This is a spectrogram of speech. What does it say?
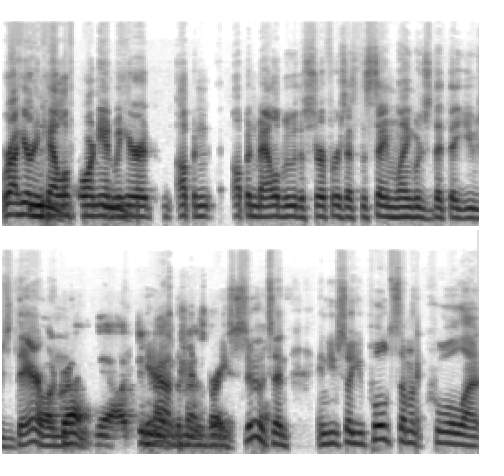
we're out here in Mhm. California, and we Mhm. hear it up in up in Malibu. The surfers, that's the same language that they use there. Oh, when, great. Yeah, I didn't know yeah, the men in gray suits, and and you so you pulled some of the cool. Uh,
